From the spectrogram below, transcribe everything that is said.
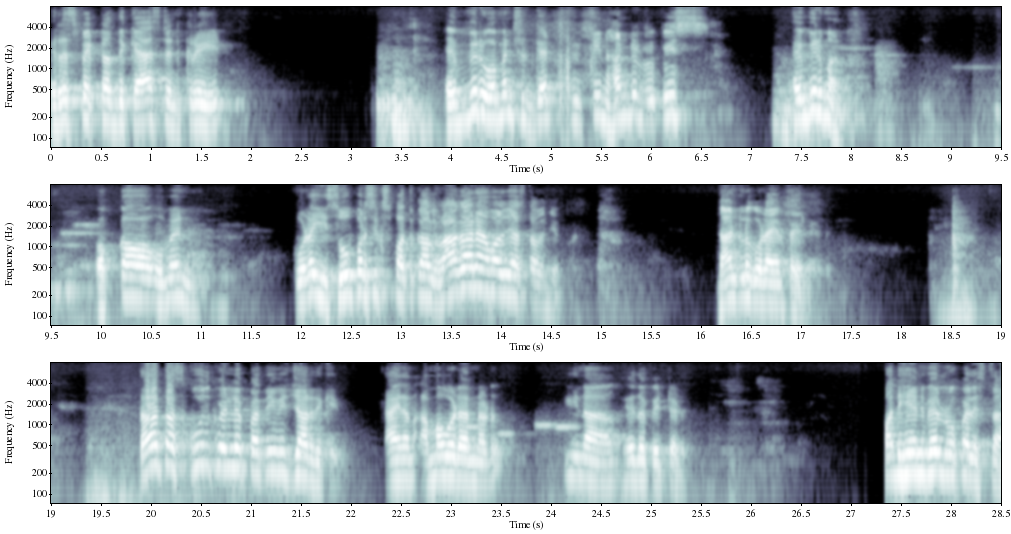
Irrespective of the caste and creed every women should get fifteen hundred rupees every month ఒక్క ఉమెన్ కూడా ఈ సూపర్ సిక్స్ పథకాలు రాగానే అమలు చేస్తామని చెప్పాడు దాంట్లో కూడా ఆయన ఫెయిల్ అయ్యాడు తర్వాత స్కూల్కి వెళ్ళే ప్రతి విద్యార్థికి ఆయన అమ్మఒడి అన్నాడు. ఈయన ఏదో పెట్టాడు. పదిహేను వేల రూపాయలు ఇస్తా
